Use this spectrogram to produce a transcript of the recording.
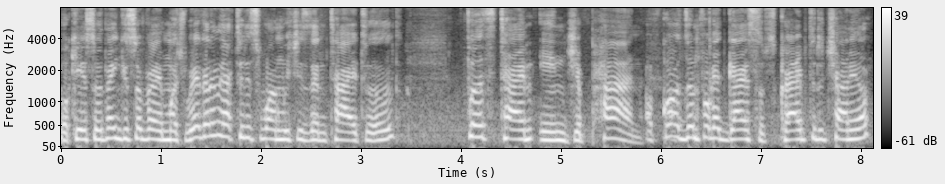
Okay, so thank you so very much. We're going to react to this one, which is entitled first time in Japan. Of course, don't forget guys, subscribe to the channel,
